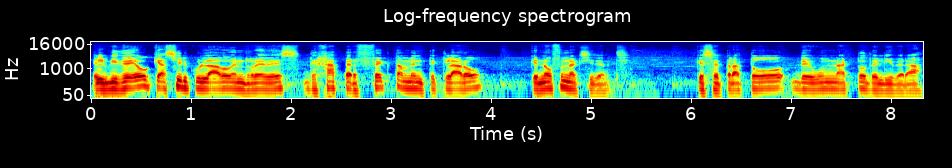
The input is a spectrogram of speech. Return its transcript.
El video que ha circulado en redes deja perfectamente claro que no fue un accidente, que se trató de un acto deliberado.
